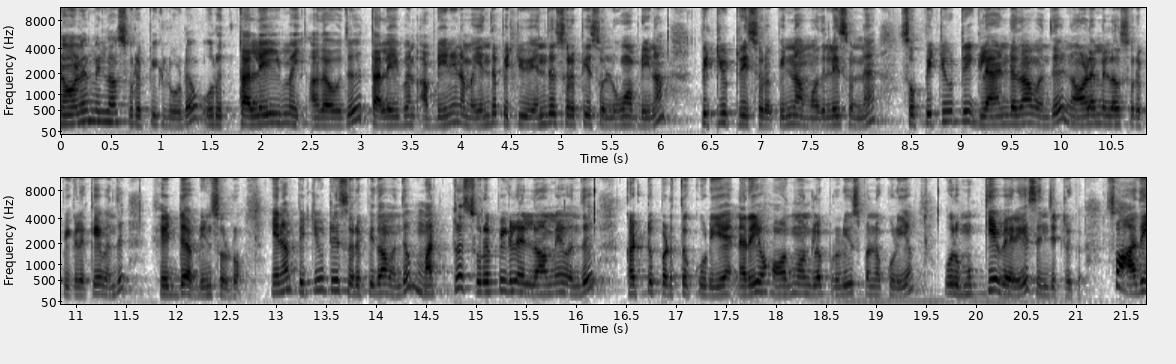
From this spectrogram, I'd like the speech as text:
நாளமில்லா சுரப்பிகளோட ஒரு தலைமை அதாவது தலைவன் அப்படின்னு நம்ம எந்த பெட்யூ எந்த சுரப்பியை சொல்லுவோம் அப்படின்னா பிட்யூட்ரி சுரப்பின்னு நான் முதல்லே சொன்னேன். ஸோ பிட்யூட்ரி கிளாண்டை தான் வந்து நாளமில்லா சுரப்பிகளுக்கே வந்து ஹெட் அப்படின்னு சொல்கிறோம் ஏன்னா பிட்யூட்ரி சுரப்பி தான் வந்து மற்ற சுரப்பிகள் எல்லாமே வந்து கட்டுப்படுத்தக்கூடிய நிறைய ஹார்மோன்களை ப்ரொடியூஸ் பண்ணக்கூடிய ஒரு முக்கிய வேலையை செஞ்சிட்ருக்கு. ஸோ அது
